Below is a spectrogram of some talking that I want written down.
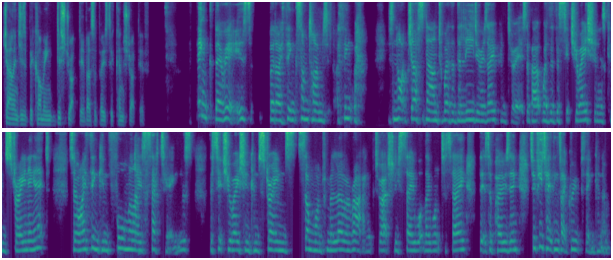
challenge is becoming destructive as opposed to constructive? I think there is but i think sometimes i think it's not just down to whether the leader is open to it it's about whether the situation is constraining it so i think in formalized settings the situation constrains someone from a lower rank to actually say what they want to say that is opposing so if you take things like groupthink and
